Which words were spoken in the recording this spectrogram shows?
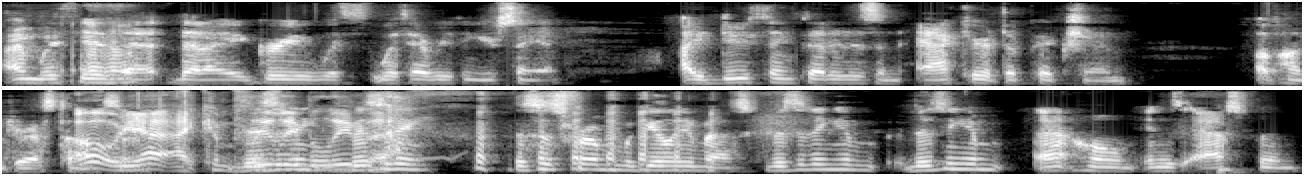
I'm with you Uh-huh. that that I agree with with everything you're saying. I do think that it is an accurate depiction of Hunter S. Thompson. Oh yeah, I completely visiting, believe visiting, that. this is from McGilliam-esque. Visiting him, visiting him at home in his Aspen,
